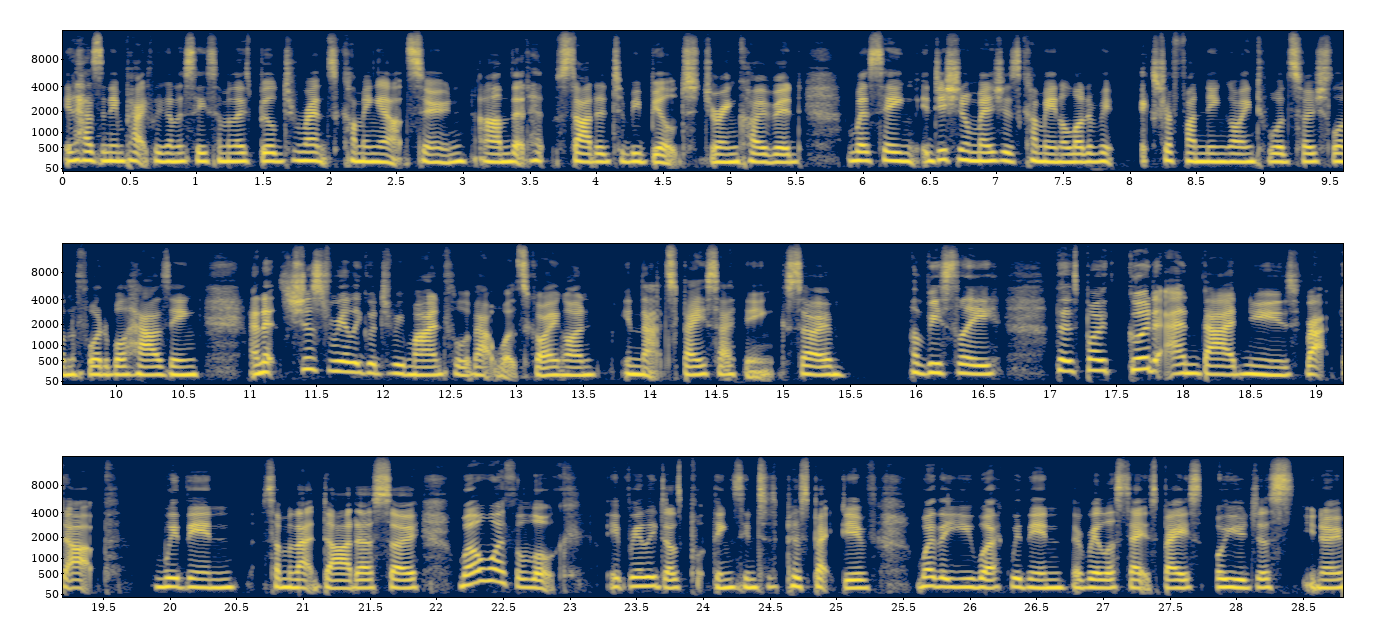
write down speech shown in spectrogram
it has an impact. We're going to see some of those build to rents coming out soon um, that started to be built during COVID. We're seeing additional measures come in, a lot of extra funding going towards social and affordable housing. And it's just really good to be mindful about what's going on in that space, I think. So, obviously, there's both good and bad news wrapped up within some of that data. So, well worth a look. It really does put things into perspective, whether you work within the real estate space or you're just, you know,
